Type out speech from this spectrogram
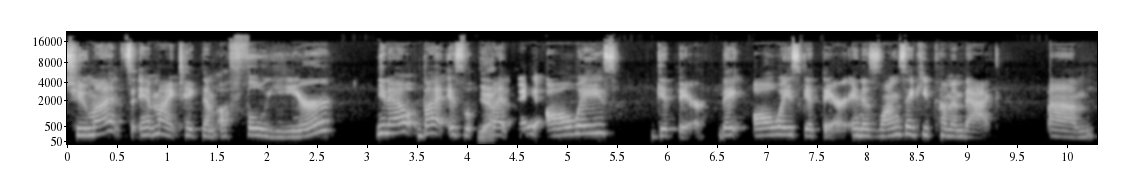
two months, it might take them a full year you know, but it's yeah. but they always get there. They always get there. And as long as they keep coming back, um,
